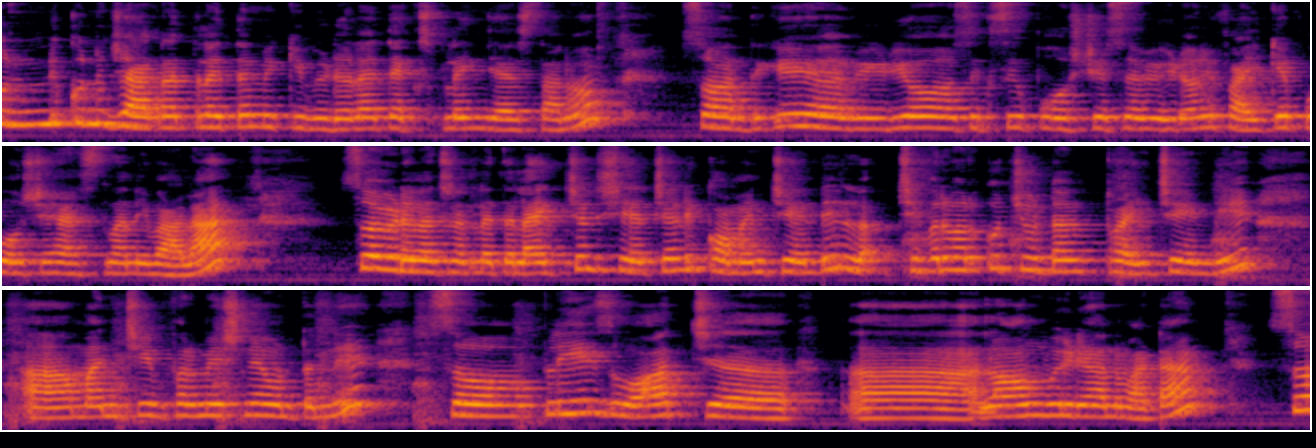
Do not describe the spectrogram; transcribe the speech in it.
కొన్ని కొన్ని జాగ్రత్తలు అయితే మీకు ఈ వీడియోలో అయితే ఎక్స్ప్లెయిన్ చేస్తాను. సో అందుకే వీడియో సిక్స్కి పోస్ట్ చేసే వీడియోని ఫైవ్కే పోస్ట్ చేస్తున్నాను ఇవాళ. సో వీడియో నచ్చినట్లయితే లైక్ చేయండి షేర్ చేయండి కామెంట్ చేయండి. చివరి వరకు చూడడానికి ట్రై చేయండి. మంచి ఇన్ఫర్మేషనే ఉంటుంది. So please watch long video అనమాట సో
